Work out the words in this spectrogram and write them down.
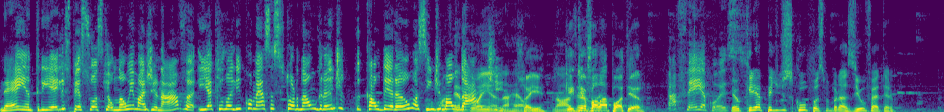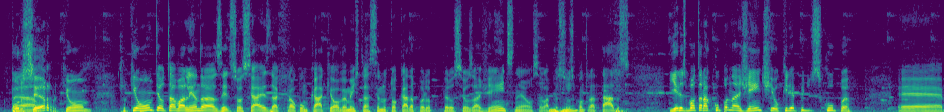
né? Entre eles, pessoas que eu não imaginava, e aquilo ali começa a se tornar um grande caldeirão, assim, de Uma maldade. vergonha, na real. Isso aí. O que, que tu ia falar, Potter? Tá feia a coisa. Eu queria pedir desculpas pro Brasil, Fetter. Por Pra- ser? Porque, on- porque ontem eu tava lendo as redes sociais da Carol Conká, que obviamente está sendo tocada por- pelos seus agentes, né? Ou sei lá, pessoas Uhum. contratadas. E eles botaram a culpa na gente e eu queria pedir desculpa. é,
